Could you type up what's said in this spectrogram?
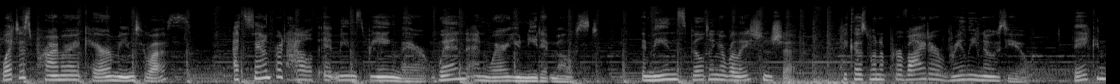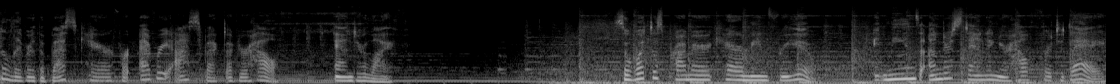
What does primary care mean to us? At Sanford Health, it means being there when and where you need it most. It means building a relationship, because when a provider really knows you, they can deliver the best care for every aspect of your health and your life. So, what does primary care mean for you? It means understanding your health for today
